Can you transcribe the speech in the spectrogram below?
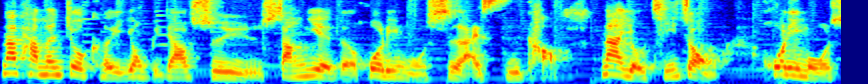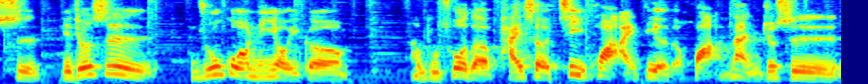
那他们就可以用比较是商业的获利模式来思考。那有几种获利模式，也就是如果你有一个。很不错的拍摄计划 idea 的话，那你就是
